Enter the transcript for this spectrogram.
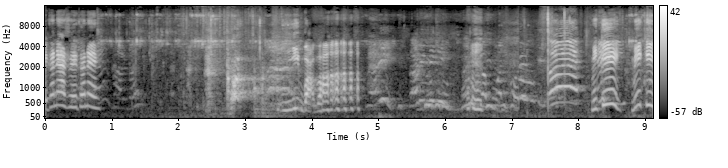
এখানে আসো এখানে। ই বাবা। মিকি মিকি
